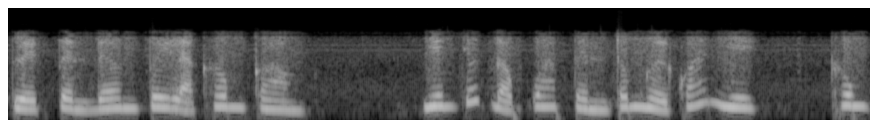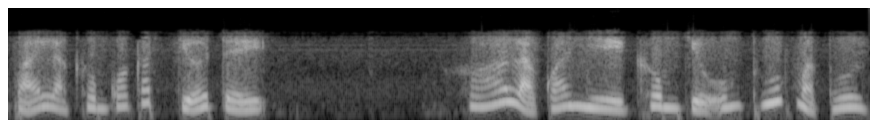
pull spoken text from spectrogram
Tuyệt tình đơn tuy là không còn nhưng chất độc qua tình trong người quá nhi không phải là không có cách chữa trị. Khó là quá nhi không chịu uống thuốc mà thôi.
